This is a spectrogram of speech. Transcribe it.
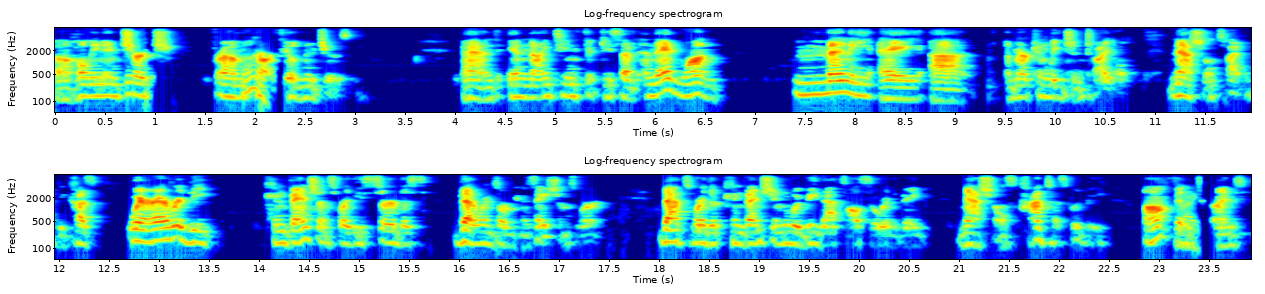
a Holy Name Church from Oh. Garfield, New Jersey. And in 1957, and they had won many a uh, American Legion title, national title, because wherever the conventions for these service veterans organizations were, that's where the convention would be. That's also where the big nationals contest would be. Oftentimes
